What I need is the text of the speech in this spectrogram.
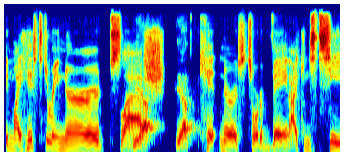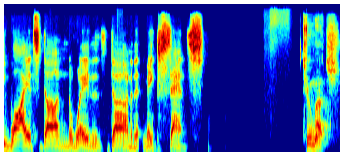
in my history nerd slash Yep. kit nerd sort of vein. I can see why it's done the way that it's done, and it makes sense. Too much.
